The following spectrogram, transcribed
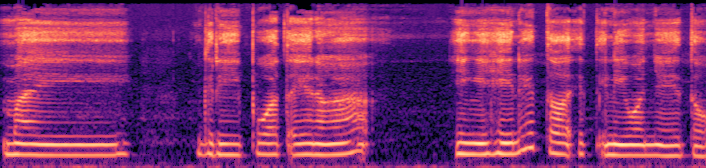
may gripo at ayun na nga hingihin ito at iniwan niya ito.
